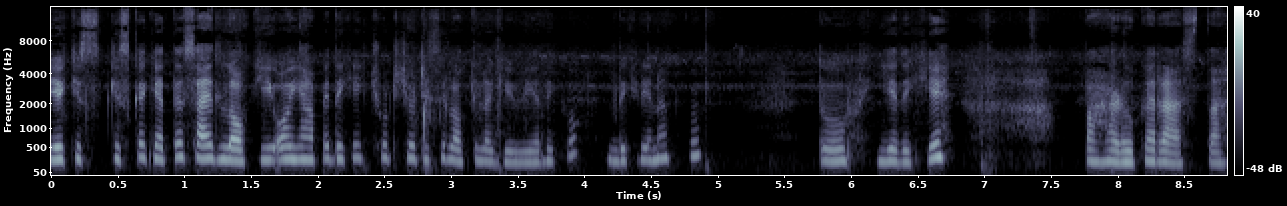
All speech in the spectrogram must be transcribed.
ये किस, किसका कहते हैं? शायद लौकी। और यहाँ पे देखिए एक छोटी छोटी सी लौकी लगी हुई है, देखो। दिख रही है ना आपको? तो ये देखिए, पहाड़ों का रास्ता।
